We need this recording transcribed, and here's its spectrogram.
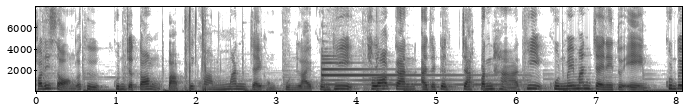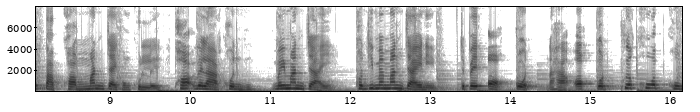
ข้อที่ 2 ก็คือคุณจะต้องปรับที่ความมั่นใจของคุณหลายคนที่ทะเลาะกันอาจจะเกิดจากปัญหาที่คุณไม่มั่นใจในตัวเอง คุณไปปรับความมั่นใจของคุณเลย เพราะเวลาคนไม่มั่นใจ คนที่ไม่มั่นใจนี่ จะไปออกกฎนะคะ ออกกฎเพื่อควบคุม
